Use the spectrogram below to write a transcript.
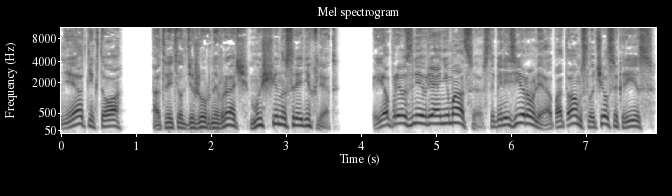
«Нет, никто», — ответил дежурный врач, мужчина средних лет. «Ее привезли в реанимацию, стабилизировали, а потом случился криз.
